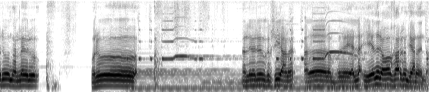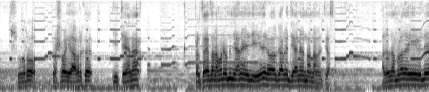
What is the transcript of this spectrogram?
ഒരു നല്ലൊരു ഒരു നല്ലൊരു കൃഷിയാണ്. അത് എല്ലാ ഏത് രോഗക്കാർക്കും ചേന തന്നെ. ഷുഗറോ പ്രഷറോ അവർക്ക് ഈ ചേന പ്രത്യേക തലമുറയൊന്നും ചേന ഏത് രോഗക്കാർക്കും ചേന എന്നാണ് വ്യത്യാസം. അത് നമ്മൾ ഈ വലിയ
